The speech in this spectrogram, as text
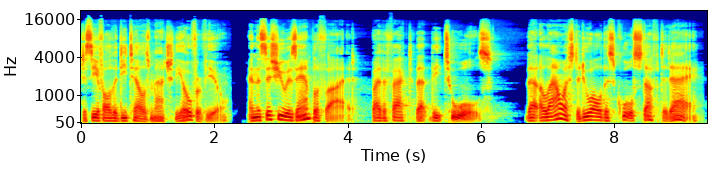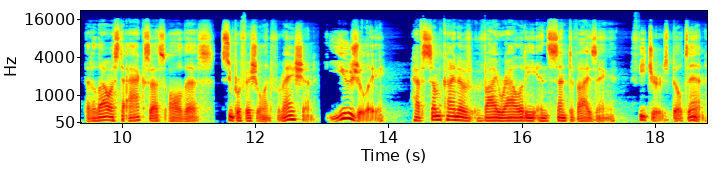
to see if all the details match the overview. And this issue is amplified by the fact that the tools that allow us to do all this cool stuff today, that allow us to access all this superficial information, usually have some kind of virality incentivizing features built in,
